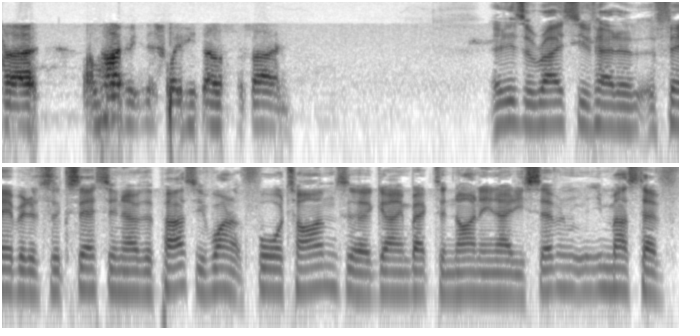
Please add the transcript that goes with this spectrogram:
So I'm hoping this week he does the same. It is a race you've had a, a, fair bit of success in over the past. You've won it four times, uh, going back to 1987. You must have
